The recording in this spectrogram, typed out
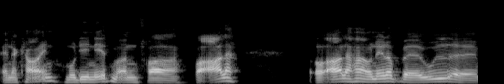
Anna Karin, Modin Edman fra, fra Arla, og Arla har jo netop været ude øh,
